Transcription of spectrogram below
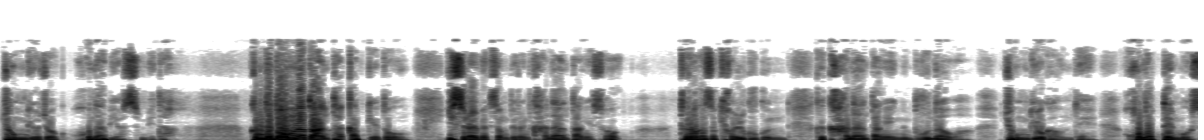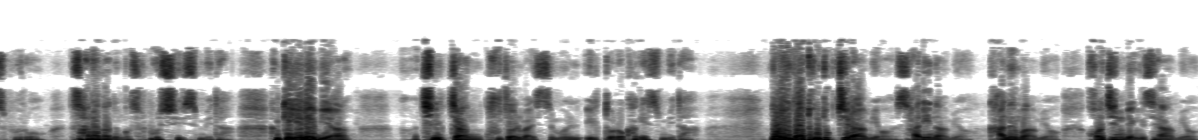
종교적 혼합이었습니다. 그런데 너무나도 안타깝게도 이스라엘 백성들은 가나안 땅에서 들어가서 결국은 그 가나안 땅에 있는 문화와 종교 가운데 혼합된 모습으로 살아가는 것을 볼 수 있습니다. 함께 예레미야 7장 9절 말씀을 읽도록 하겠습니다. 너희가 도둑질하며 살인하며 가늠하며 거짓 맹세하며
